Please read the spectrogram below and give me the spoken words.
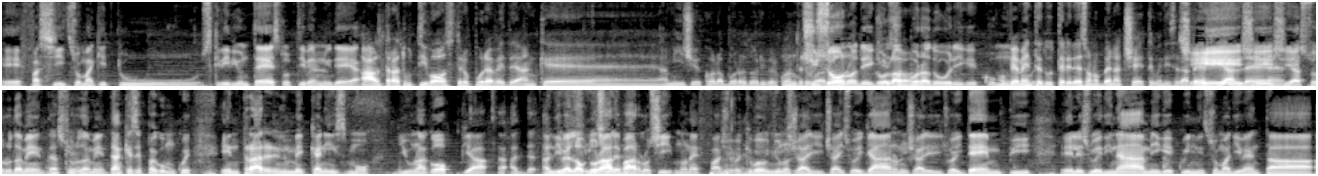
eh, fa sì insomma che tu scrivi un testo o ti viene un'idea. Altra tutti vostri oppure avete anche amici e collaboratori per quanto Ci riguarda? sono dei Ci sono. collaboratori che comunque... Ovviamente tutte le idee sono ben accette, quindi siete Sì, aperti alle... sì, sì, assolutamente, Ok. assolutamente. Anche se poi comunque entrare nel meccanismo di una coppia a, a- livello difficile. autorale parlo, sì, non è facile, perché È poi ognuno ha i, suoi canoni, ha i suoi tempi, e le sue dinamiche, quindi insomma diventa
